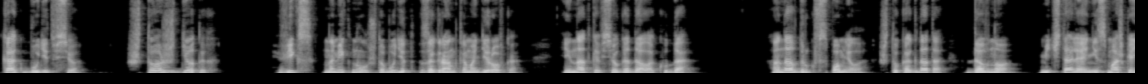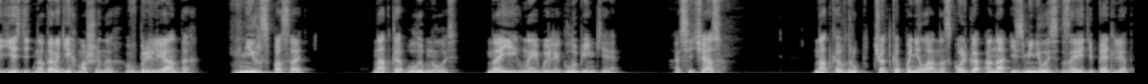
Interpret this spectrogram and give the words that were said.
Как будет все? Что ждет их? Викс намекнул, что будет загранкомандировка, и Надка все гадала, куда. Она вдруг вспомнила, что когда-то, давно, мечтали они с Машкой ездить на дорогих машинах, в бриллиантах, мир спасать. Надка улыбнулась. Наивные были, глупенькие. А сейчас Надка вдруг четко поняла, насколько она изменилась за эти пять лет.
